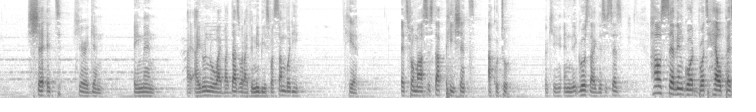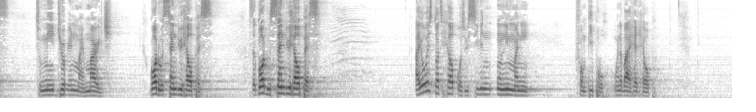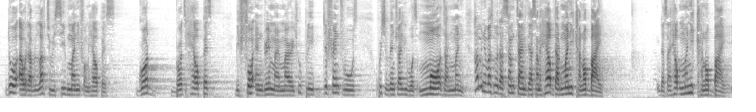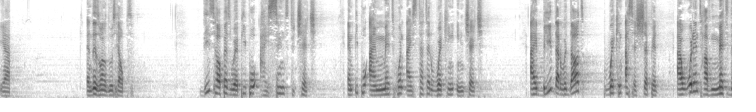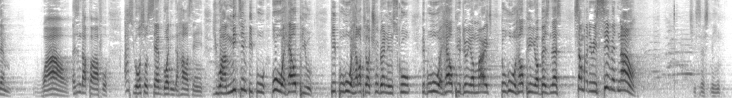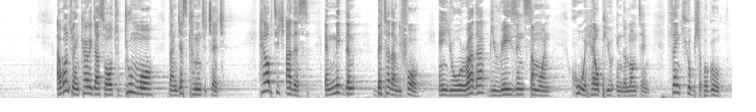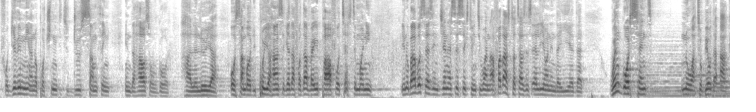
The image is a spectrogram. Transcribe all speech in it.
share it here again. Amen. I, I don't know why, but that's what I feel. Maybe it's for somebody here. It's from our sister Patience Akoto. Okay, and it goes like this. He says, How serving God brought helpers to me during my marriage. God will send you helpers. So God will send you helpers. I always thought help was receiving only money from people whenever I had help. Though I would have loved to receive money from helpers, God brought helpers before and during my marriage who played different roles, which eventually was more than money. How many of us know that sometimes there's some help that money cannot buy? There's some help money cannot buy, yeah. And this is one of those helps. These helpers were people I sent to church and people I met when I started working in church. I believe that without working as a shepherd, I wouldn't have met them. Wow, isn't that powerful? As you also serve God in the house, and you are meeting people who will help you. People who will help your children in school, people who will help you during your marriage, people who will help you in your business. Somebody receive it now. Jesus' name. I want to encourage us all to do more than just coming to church. Help teach others and make them better than before. And you will rather be raising someone who will help you in the long term. Thank you, Bishop Ogo, for giving me an opportunity to do something in the house of God. Hallelujah. Or somebody put your hands together for that very powerful testimony. You know, Bible says in Genesis 6:21, our father has taught us this early on in the year that when God sent Noah to build the ark,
